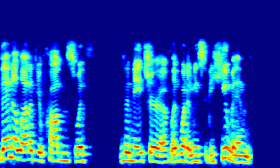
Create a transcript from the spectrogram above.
then a lot of your problems with the nature of like what it means to be human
